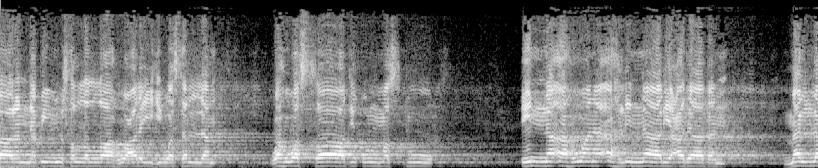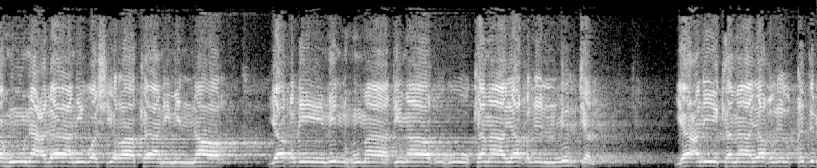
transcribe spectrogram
قال النبي صلى الله عليه وسلم وهو الصادق المصدوق إن أهون أهل النار عذابا من له نعلان وشراكان من نار يغلي منهما دماغه كما يغلي المرجل يعني كما يغلي القدر.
